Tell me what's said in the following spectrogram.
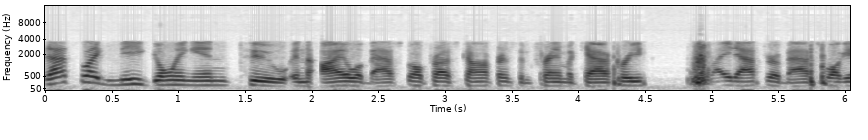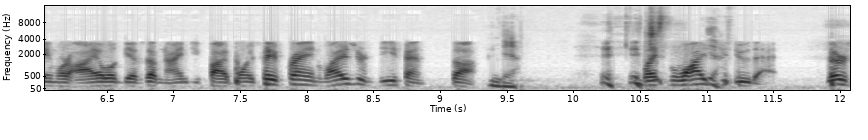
that's like me going into an Iowa basketball press conference and Fran McCaffery right after a basketball game where Iowa gives up 95 points. Hey, Fran, why does your defense suck? Yeah. like, why did yeah. you do that? There's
